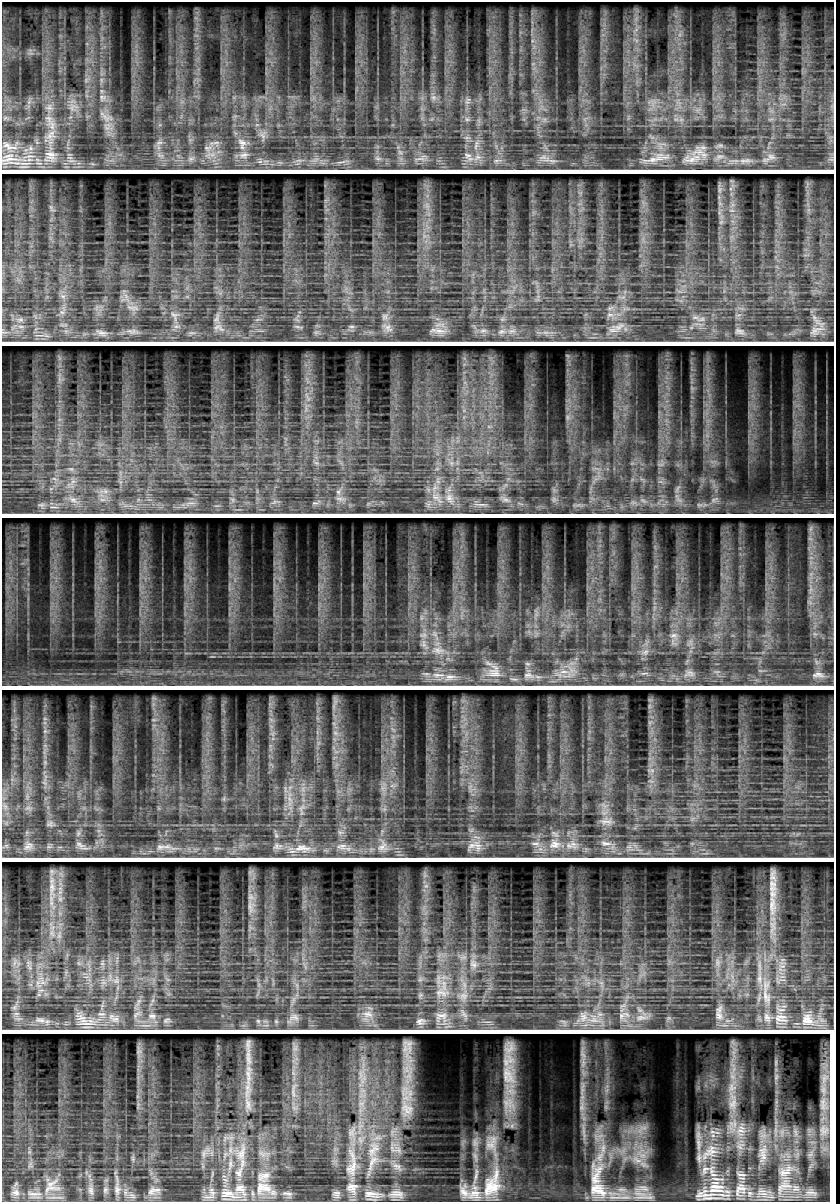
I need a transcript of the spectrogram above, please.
welcome back to my YouTube channel. I'm Tony Pessolano and I'm here to give you another view of the Trump collection and I'd like to go into detail with a few things and sort of show off a little bit of the collection because um, some of these items are very rare and you're not able to buy them anymore unfortunately after they were cut. So I'd like to go ahead and take a look into some of these rare items and um, let's get started with today's video. So for the first item, um, everything I'm wearing in this video is from the Trump collection except the pocket square. For my pocket squares, I go to Pocket Squares Miami because they have the best pocket squares out there. and they're really cheap and they're all pre-floated and they're all 100% silk and they're actually made right in the United States in Miami. So if you'd actually like to check those products out, you can do so by looking in the description below. So anyway, let's get started into the collection. So I want to talk about this pen that I recently obtained um, on eBay. This is the only one that I could find like it um, from the Signature collection. Um, this pen actually is the only one I could find at all. Like on the internet. Like I saw a few gold ones before, but they were gone a couple, a couple weeks ago. And what's really nice about it is it actually is a wood box, surprisingly. And even though the stuff is made in China, which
